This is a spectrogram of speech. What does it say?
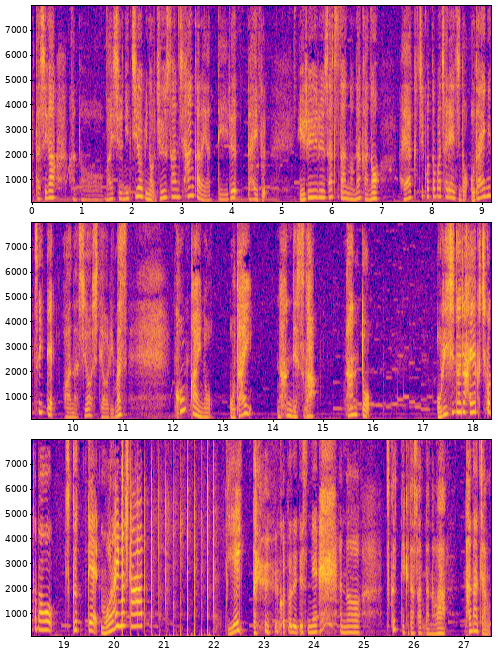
私が、あのー毎週日曜日の13時半からやっているライブ、ゆるゆる雑談の中の早口言葉チャレンジのお題についてお話をしております。今回のお題なんですが、なんと、オリジナル早口言葉を作ってもらいましたイエイということでですね、あの、作ってくださったのは、たなちゃん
